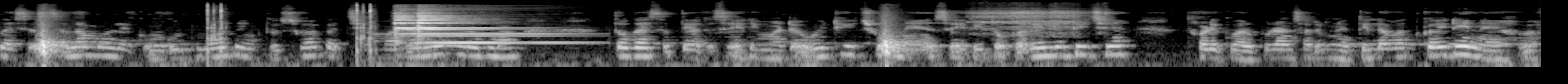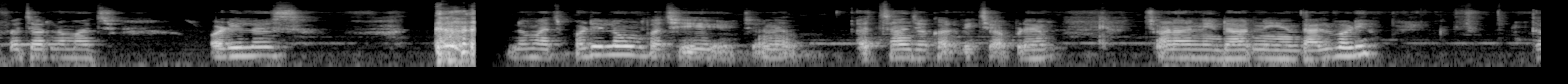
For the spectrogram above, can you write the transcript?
ગાઈસ અસલામ વાલેકુમ ગુડ મોર્નિંગ તો સ્વાગત છે અમારા બ્લોગમાં તો ગાઈસ અત્યારે શેરી માટે ઉઠી છું ને શેરી તો કરી લીધી છે. થોડીક વાર કુરાન શરીફને તિલાવત કરીને હવે ફજર નમાજ પડી લઈશ. નમાજ પડી લઉં, પછી છે ને સાંજે કરવી છે આપણે ચણાની દાળની દાલવડી, તો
